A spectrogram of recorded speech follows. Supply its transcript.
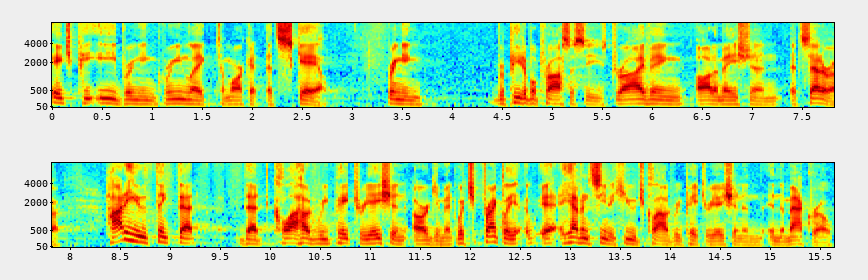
HPE bringing GreenLake to market at scale, bringing repeatable processes, driving automation, et cetera, how do you think that that cloud repatriation argument, which frankly, I haven't seen a huge cloud repatriation in, in the macro,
